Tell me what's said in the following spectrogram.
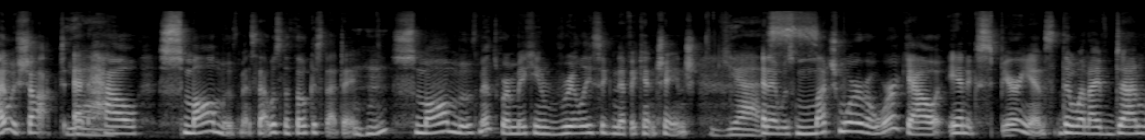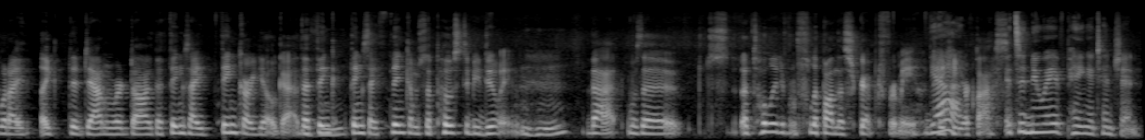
I was shocked at how small movements that was the focus that day. Mm-hmm. Small movements were making really significant change, yes. and it was much more of a workout and experience than when I've done what I like the downward dog, the things I think are yoga, the think mm-hmm. things I think I'm supposed to be doing. That was a a totally different flip on the script for me yeah. taking your class. It's a new way of paying attention.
